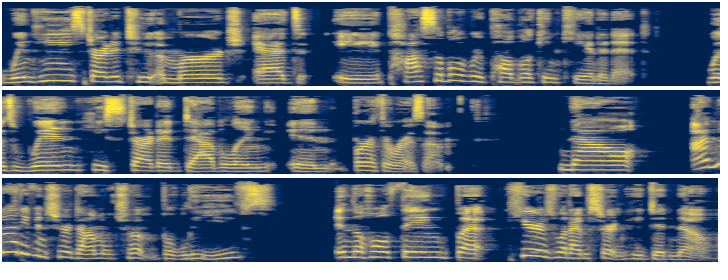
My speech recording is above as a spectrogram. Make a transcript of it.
when he started to emerge as a possible Republican candidate was when he started dabbling in birtherism. Now, I'm not even sure Donald Trump believes in the whole thing, but here's what I'm certain he did know.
